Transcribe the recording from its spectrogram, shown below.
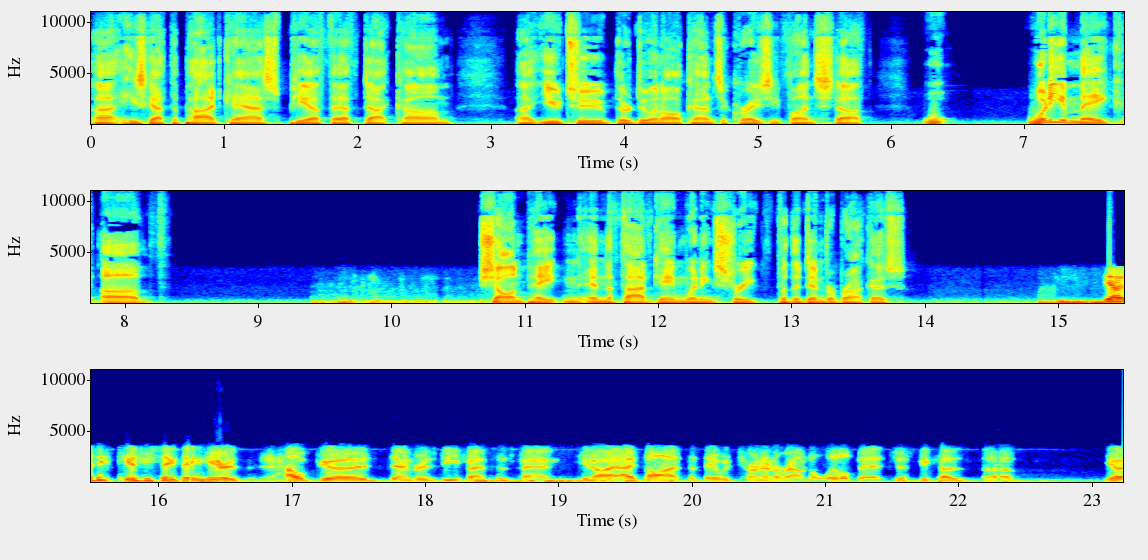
Uh, he's got the podcast, pff.com, uh, YouTube. They're doing all kinds of crazy fun stuff. what do you make of Sean Payton and the five game winning streak for the Denver Broncos? Yeah, I think the interesting thing here is how good Denver's defense has been. You know, I, I thought that they would turn it around a little bit just because, uh, you know,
